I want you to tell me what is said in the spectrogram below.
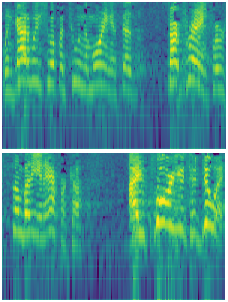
When God wakes you up at 2 in the morning and says, start praying for somebody in Africa, I implore you to do it.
